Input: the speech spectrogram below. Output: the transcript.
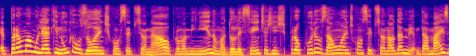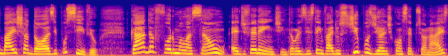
É, para uma mulher que nunca usou anticoncepcional, para uma menina, uma adolescente, a gente procura usar um anticoncepcional da, da mais baixa dose possível. Cada formulação é diferente, então existem vários tipos de anticoncepcionais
